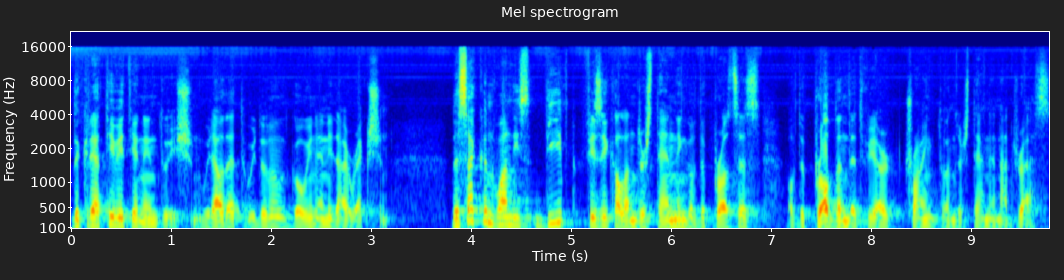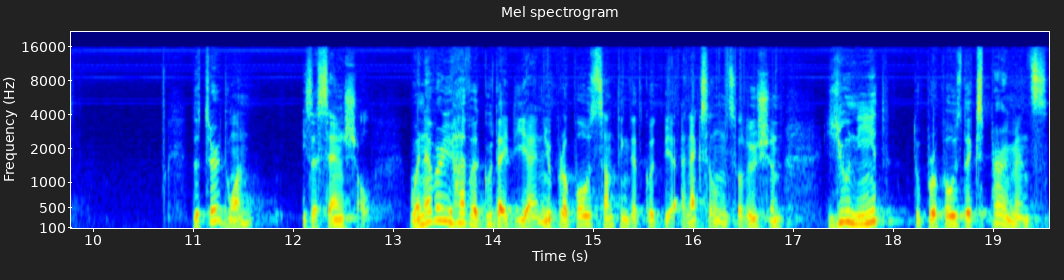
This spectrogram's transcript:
the creativity and intuition. Without that, we do not go in any direction. The second one is deep physical understanding of the process of the problem that we are trying to understand and address. The third one is essential. Whenever you have a good idea and you propose something that could be an excellent solution, you need to propose the experiments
